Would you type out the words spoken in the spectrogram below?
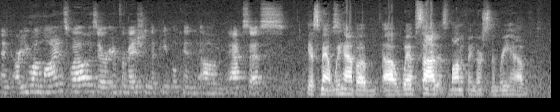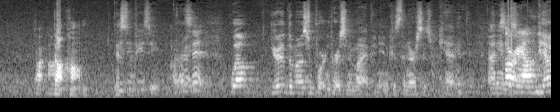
And are you online as well? Is there information that people can um, access? Yes, ma'am. We have a, a Website? website. It's bonifaynursingandrehab.com. Dot com? Dot com. Yes, Easy peasy. All That's right. it. Well, you're the most important person in my opinion because the nurses can. Sorry, Alan. No,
